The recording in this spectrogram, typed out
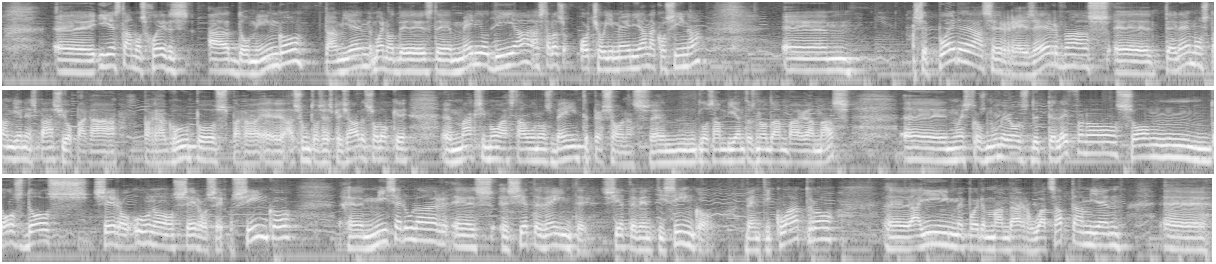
Eh, y estamos jueves a domingo. También, bueno, desde mediodía hasta las 8 y media en la cocina. Em, se puede hacer reservas, eh, tenemos también espacio para, para grupos, para eh, asuntos especiales, solo que eh, máximo hasta unos 20 personas. Los ambientes no dan para más. Nuestros números de teléfono son 2201-005. Eh, mi celular es eh, 720-725-24. Eh, ahí me pueden mandar WhatsApp también. Eh,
